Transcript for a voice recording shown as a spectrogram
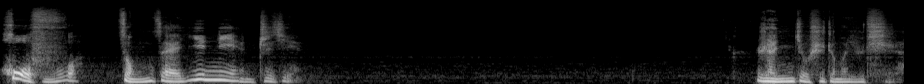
祸福啊！总在一念之间，人就是这么愚痴啊！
